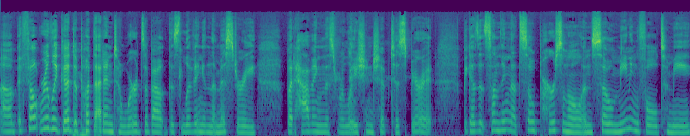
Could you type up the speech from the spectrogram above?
um, it felt really good to Mm-hmm. put that into words about this living in the mystery, but having this relationship to spirit because it's something that's so personal and so meaningful to me,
